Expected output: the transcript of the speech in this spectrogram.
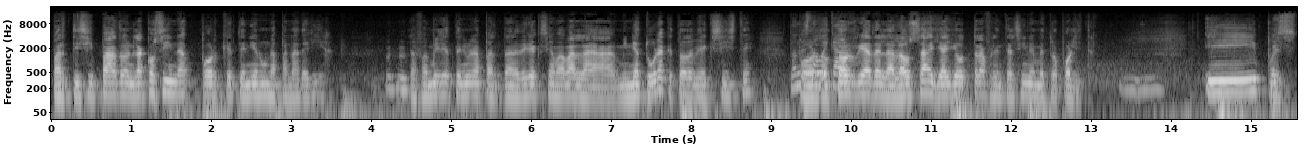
participado en la cocina porque tenían una panadería. La familia tenía una panadería que se llamaba La Miniatura, que todavía existe, por Doctor Ría de la Loza, y hay otra frente al Cine Metropolitan. Y pues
